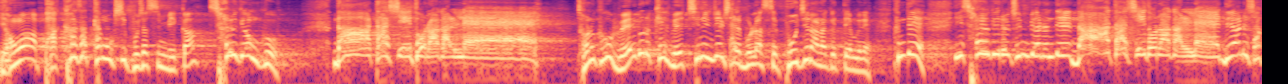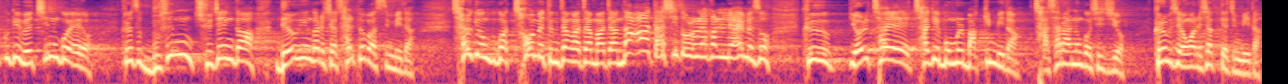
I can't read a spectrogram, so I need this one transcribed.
영화 박하사탕 혹시 보셨습니까? 설경구. 나 다시 돌아갈래! 저는 그거 왜 그렇게 외치는지를 잘 몰랐어요. 보질 않았기 때문에. 근데 이 설교를 준비하는데 나 다시 돌아갈래! 내 안에 자꾸 이게 외치는 거예요. 그래서 무슨 주제인가 내용인가를 제가 살펴봤습니다. 설경구가 처음에 등장하자마자 나 다시 돌아갈래 하면서 그 열차에 자기 몸을 맡깁니다. 자살하는 것이지요. 그러면서 영화는 시작되집니다.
